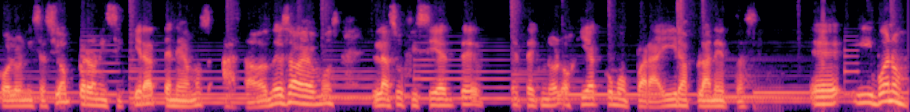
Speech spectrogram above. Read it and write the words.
colonización, pero ni siquiera tenemos, hasta donde sabemos, la suficiente eh, tecnología como para ir a planetas. Eh, y bueno,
